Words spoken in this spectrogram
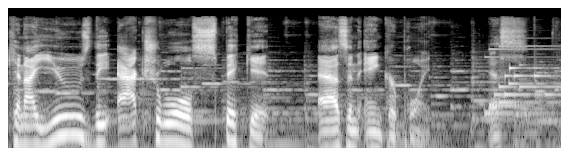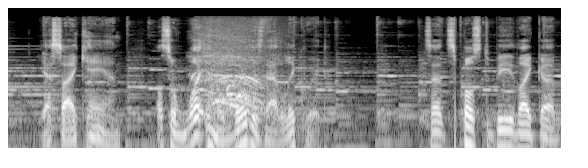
Can I use the actual spigot as an anchor point? Yes. Yes, I can. Also, what in the world is that liquid? Is that supposed to be like a,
